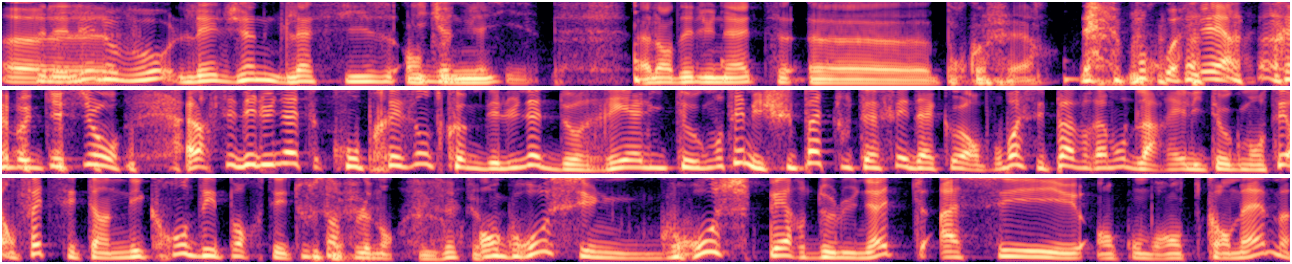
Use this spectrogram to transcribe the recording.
C'est les Lenovo Legend Glasses, Anthony. Glasses. Alors des lunettes, pourquoi faire? Pourquoi faire? Très bonne question. Alors, c'est des lunettes qu'on présente comme des lunettes de réalité augmentée, mais je suis pas tout à fait d'accord. Pour moi, c'est pas vraiment de la réalité augmentée. En fait, c'est un écran déporté, tout, Tout simplement. En gros, c'est une grosse paire de lunettes, assez encombrante quand même,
